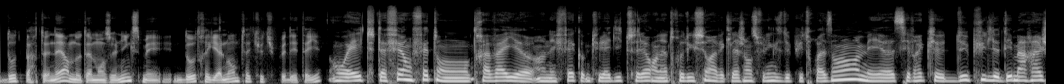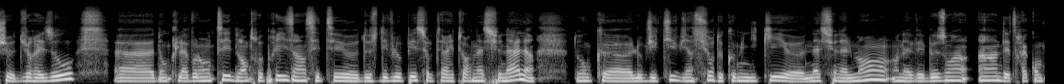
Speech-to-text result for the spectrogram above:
d'autres partenaires, notamment The Links, mais d'autres également, peut-être que tu peux détailler. Oui, tout à fait. En fait, on travaille en effet, comme tu l'as dit tout à l'heure en introduction, avec l'agence The Links depuis trois ans. Mais c'est vrai que depuis le démarrage du réseau, donc la volonté de l'entreprise, hein, c'était de se développer sur le territoire national. Donc l'objectif, bien sûr, de communiquer nationalement. On avait besoin, un, d'être accompagné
